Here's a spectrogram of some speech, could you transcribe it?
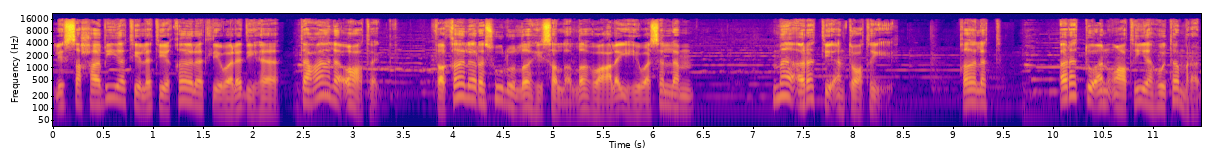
للصحابية التي قالت لولدها تعال أعطك. فقال رسول الله صلى الله عليه وسلم ما أردت أن تعطيه. قالت أردت أن أعطيه تمرا.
